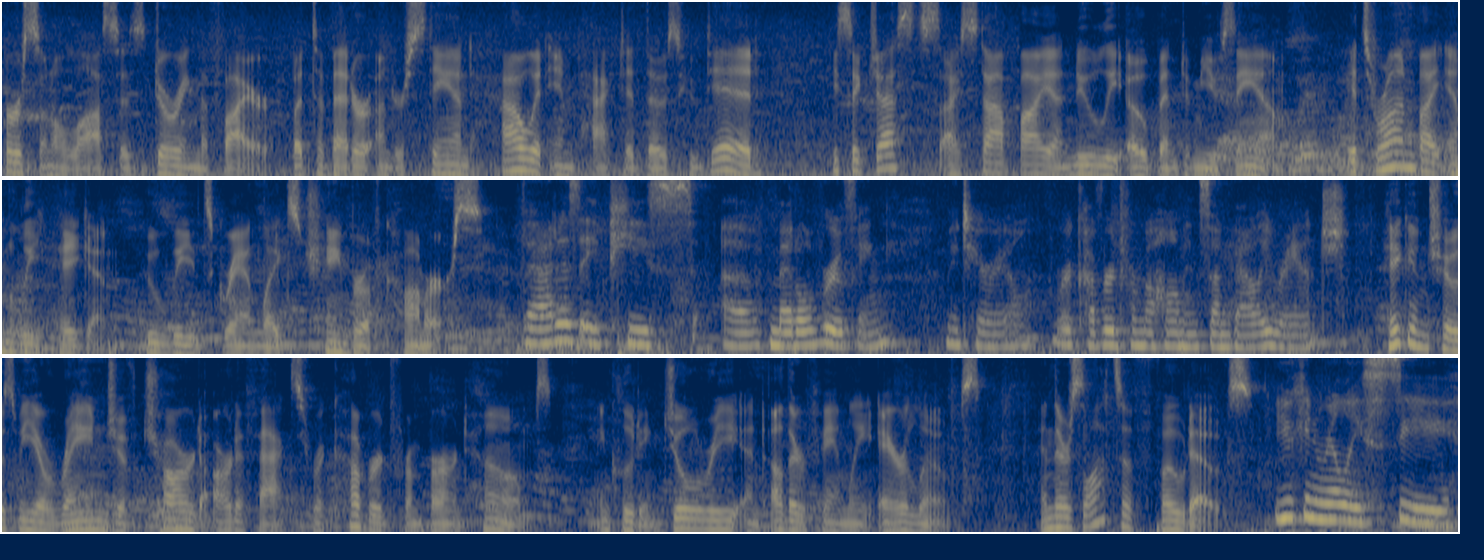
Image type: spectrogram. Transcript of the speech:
personal losses during the fire, but to better understand how it impacted those who did, he suggests I stop by a newly opened museum. It's run by Emily Hagan, who leads Grand Lakes Chamber of Commerce. That is a piece of metal roofing material recovered from a home in Sun Valley Ranch. Hagan shows me a range of charred artifacts recovered from burned homes, including jewelry and other family heirlooms and there's lots of photos. You can really see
